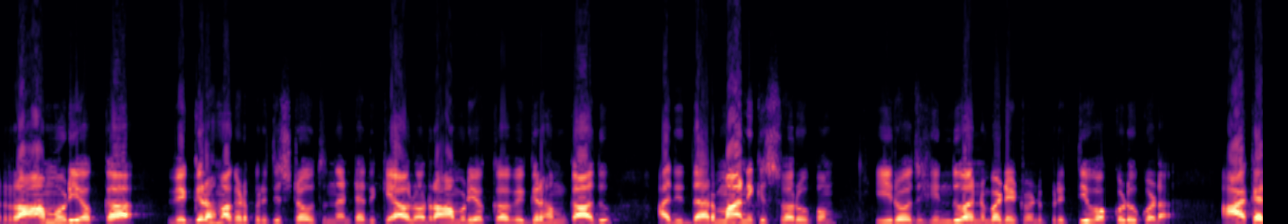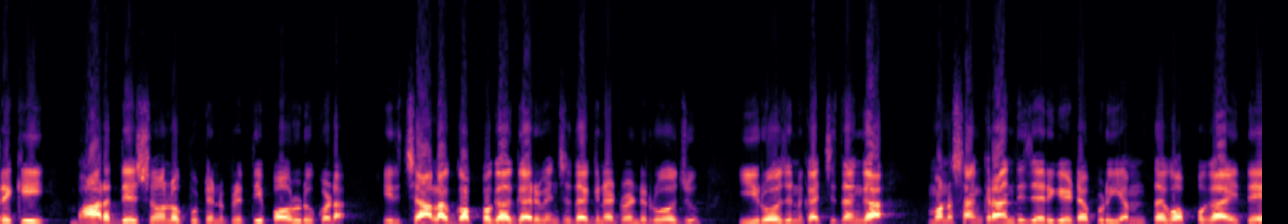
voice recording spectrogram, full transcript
రాముడి యొక్క విగ్రహం అక్కడ ప్రతిష్ట అవుతుందంటే అది కేవలం రాముడి యొక్క విగ్రహం కాదు అది ధర్మానికి స్వరూపం. ఈరోజు హిందూ అనబడేటువంటి ప్రతి ఒక్కడూ కూడా ఆఖరికి భారతదేశంలో పుట్టిన ప్రతి పౌరుడు కూడా ఇది చాలా గొప్పగా గర్వించదగినటువంటి రోజు. ఈ రోజును ఖచ్చితంగా మన సంక్రాంతి జరిగేటప్పుడు ఎంత గొప్పగా అయితే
